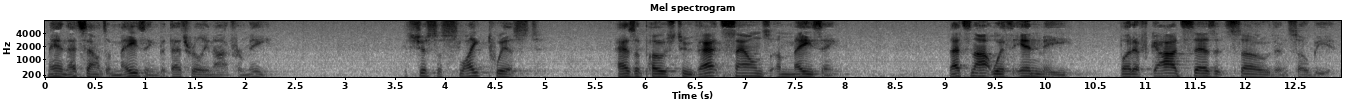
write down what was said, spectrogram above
man, that sounds amazing, but that's really not for me. It's just a slight twist as opposed to that sounds amazing. That's not within me, but if God says it's so, then so be it.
